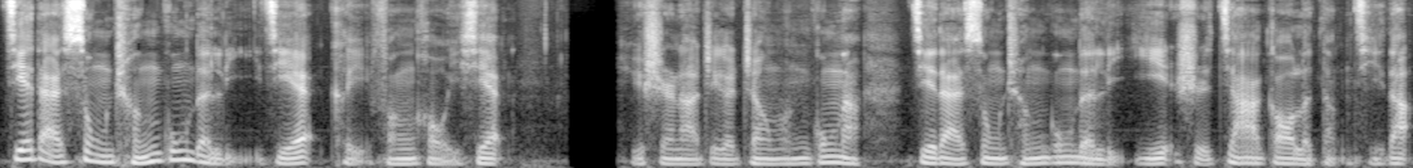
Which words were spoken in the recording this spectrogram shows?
接待宋成功的礼节可以丰厚一些。于是呢，这个郑文公呢，接待宋成功的礼仪是加高了等级的。”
